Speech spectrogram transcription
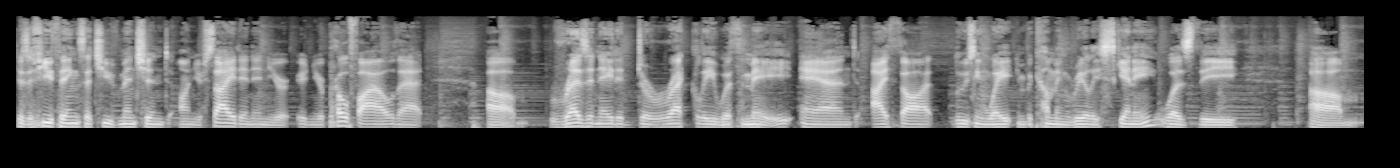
there's a few things that you've mentioned on your site and in your in your profile that um, resonated directly with me. And I thought losing weight and becoming really skinny was the um,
